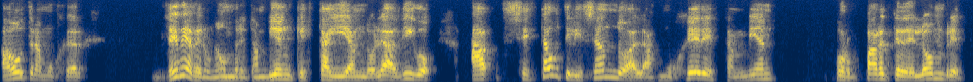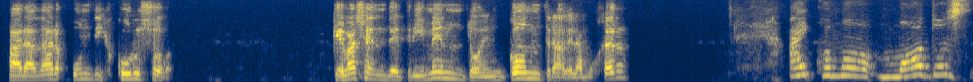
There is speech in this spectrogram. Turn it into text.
a otra mujer, debe haber un hombre también que está guiándola. Digo, ¿se está utilizando a las mujeres también por parte del hombre para dar un discurso que vaya en detrimento, en contra de la mujer? hay como modos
